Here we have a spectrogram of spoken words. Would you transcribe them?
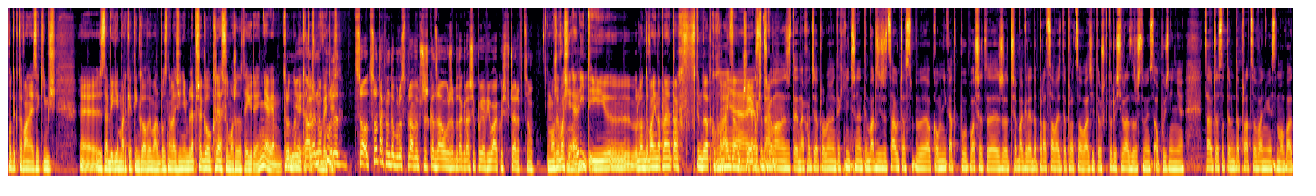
podyktowane jest jakimś e, zabiegiem marketingowym, albo znalezieniem lepszego okresu może do tej gry. Nie wiem, trudno nie, mi to ale też no, powiedzieć. Kurde, co, co tak na dobrą sprawę przeszkadzało, żeby ta gra się pojawiła jakoś w czerwcu? Może właśnie no. Elite i y, lądowanie na planetach, w tym dodatku Horizon, nie, czy jakoś tam. To jednak chodzi o problemy techniczne, tym bardziej, że cały czas komunikat poszedł, że trzeba grę dopracować, dopracować i to już któryś raz zresztą jest opóźnienie. Cały czas o tym dopracowaniu jest mowa.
